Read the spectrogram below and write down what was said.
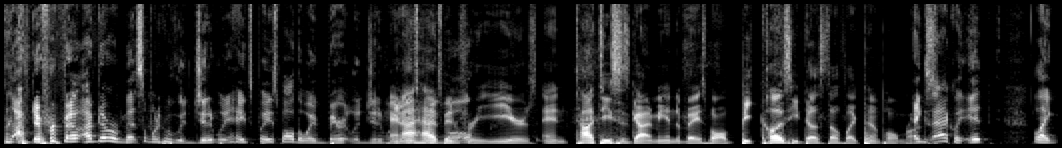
I've never found, I've never met someone who legitimately hates baseball the way Barrett legitimately and I have baseball. been for years. And Tatis has gotten me into baseball because he does stuff like pimp home runs. Exactly. It like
